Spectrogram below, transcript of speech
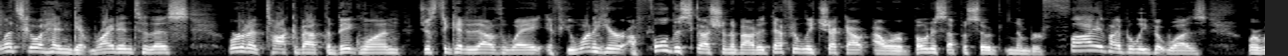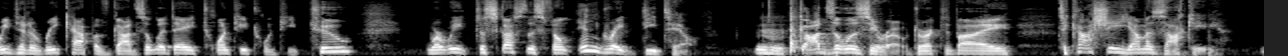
let's go ahead and get right into this. We're going to talk about the big one just to get it out of the way. If you want to hear a full discussion about it, definitely check out our bonus episode number five, I believe it was, where we did a recap of Godzilla Day 2022, where we discussed this film in great detail. Mhm. Godzilla Zero, directed by Takashi Yamazaki.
